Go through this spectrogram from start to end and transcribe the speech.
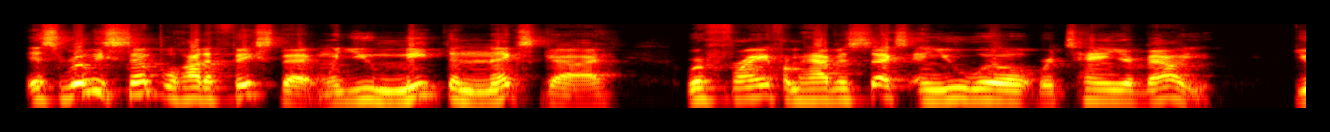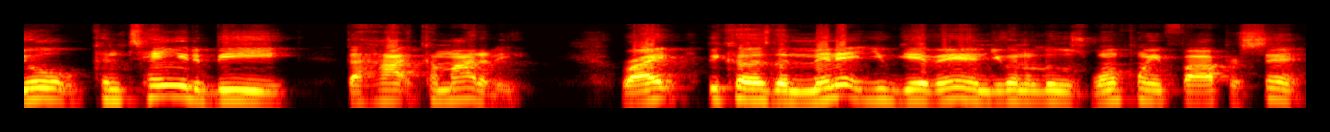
it's really simple how to fix that. When you meet the next guy, refrain from having sex and you will retain your value you'll continue to be the hot commodity, right? Because the minute you give in, you're going to lose 1.5%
